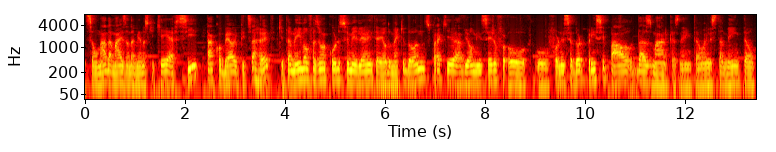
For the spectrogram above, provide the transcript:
são nada mais, nada menos que KFC, Taco Bell e Pizza Hut, que também vão fazer um acordo semelhante ao do McDonald's para que a Beyond seja o, o, fornecedor principal das marcas, né? Então eles também estão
